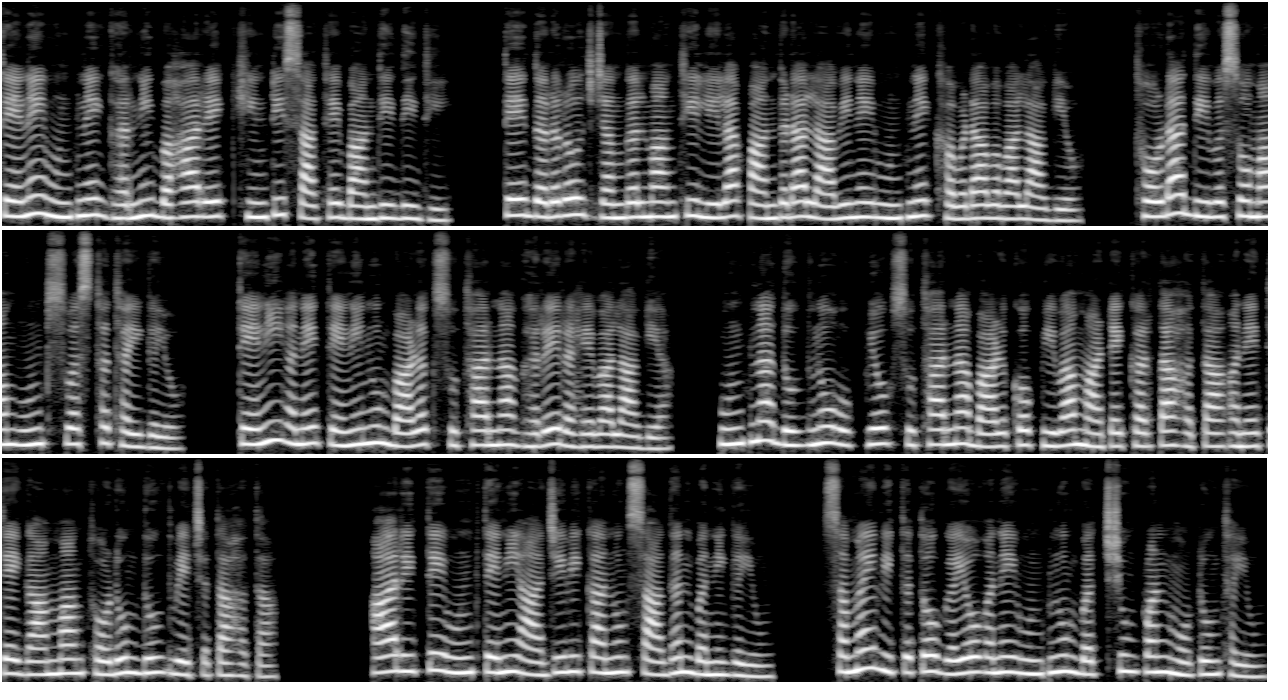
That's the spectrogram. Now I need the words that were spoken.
તેને ઊંટને ઘરની બહાર એક ખીંટી સાથે બાંધી દીધી. તે દરરોજ જંગલમાંથી લીલા પાંદડા લાવીને ઊંટને ખવડાવવા લાગ્યો. થોડા દિવસોમાં ઊંટ સ્વસ્થ થઈ ગયો. તેની અને તેણીનું બાળક સુથારના ઘરે રહેવા લાગ્યા. ઊંટના દૂધનો ઉપયોગ સુથારના બાળકો પીવા માટે કરતા હતા અને તે ગામમાં થોડું દૂધ વેચતા હતા. આ રીતે ઊંટ તેની આજીવિકાનું સાધન બની ગયું. સમય વીતતો ગયો અને ઊંટનું બચ્ચું પણ મોટું થયું.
